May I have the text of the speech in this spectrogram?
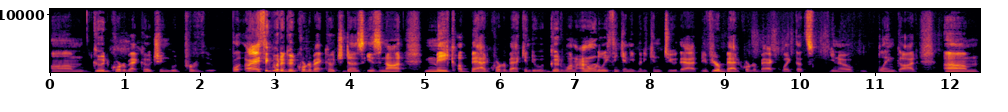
um, good quarterback coaching would prov- I think what a good quarterback coach does is not make a bad quarterback into a good one. I don't really think anybody can do that. If you're a bad quarterback, like that's you know, blame God. Um,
